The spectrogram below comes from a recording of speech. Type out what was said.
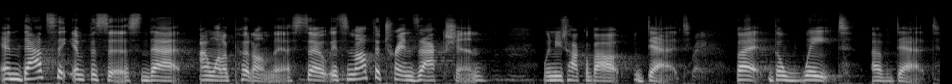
And that's the emphasis that I want to put on this. So it's not the transaction mm-hmm. when you talk about debt, right. but the weight of debt.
